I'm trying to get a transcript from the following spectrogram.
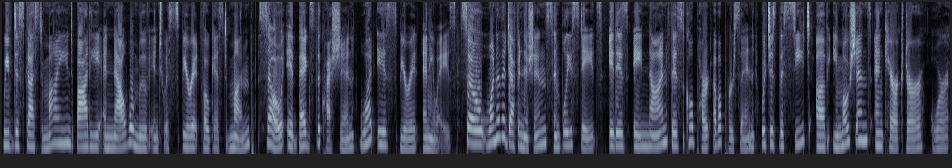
We've discussed mind, body, and now we'll move into a spirit focused month. So it begs the question what is spirit, anyways? So one of the definitions simply states it is a non physical part of a person, which is the seat of emotions and character or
